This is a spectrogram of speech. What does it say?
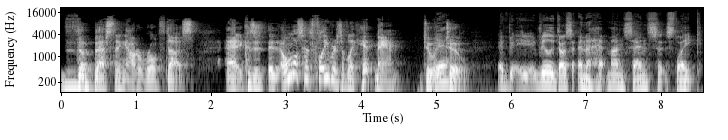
the best thing outer worlds does. Because it, it almost has flavors of like hitman to it Yeah. too. It, it really does. In a Hitman sense, it's like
